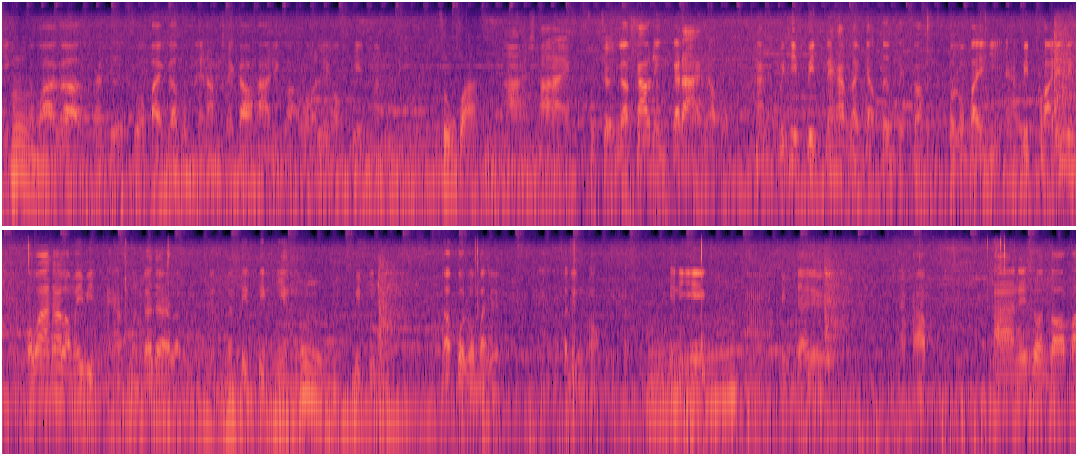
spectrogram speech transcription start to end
ริงอืม ๆแต่ว่าก็ถ้าเกิดทั่วไปก็ผมแนะนำใช้ 95 ดีกว่าเพราะว่าเลขออกเทนมันสูงกว่า อ่าใช่ฉุกเฉินก็ 91 ก็ได้ครับผมอะวิธีปิดนะครับ หลังจากเติมเสร็จก็กดลงไปอย่างนี้นะครับบิดขวานิดนึงเพราะว่าถ้าเราไม่บิดนะครับมันก็จะแบบเหมือนเหมือนติดติดๆเงี้ยงอืม บิดนิดนึงแล้วกดลงไปเลยอ่าแล้วก็ดึงออกครับอืม แค่นี้เองอ่าปิดได้เลยนะครับอ่าในส่วนต่อไป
